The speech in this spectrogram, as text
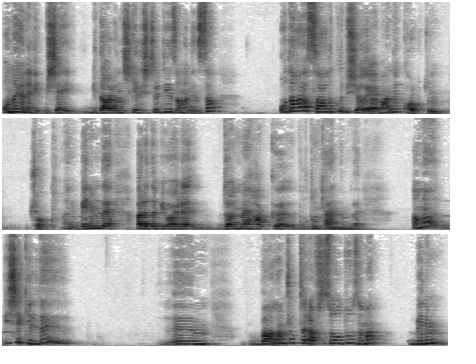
ona yönelik bir şey, bir davranış geliştirdiği zaman insan o daha sağlıklı bir şey oluyor. Ben de korktum çok. Hani benim de arada bir öyle dönme hakkı buldum kendimde. Ama bir şekilde e, bağlam çok tarafsız olduğu zaman benim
